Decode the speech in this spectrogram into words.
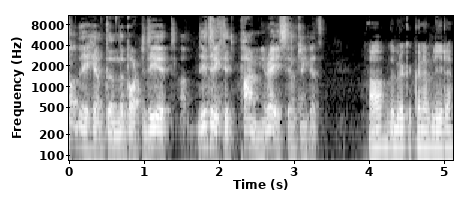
Ja, det är helt underbart. Det är ett, det är ett riktigt pang-race helt enkelt. Ja, det brukar kunna bli det.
